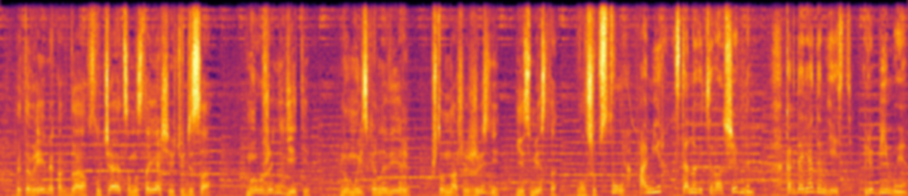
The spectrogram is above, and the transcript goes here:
– это время, когда случаются настоящие чудеса. Мы уже не дети, но мы искренне верим, что в нашей жизни есть место волшебству. А мир становится волшебным, когда рядом есть любимые,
